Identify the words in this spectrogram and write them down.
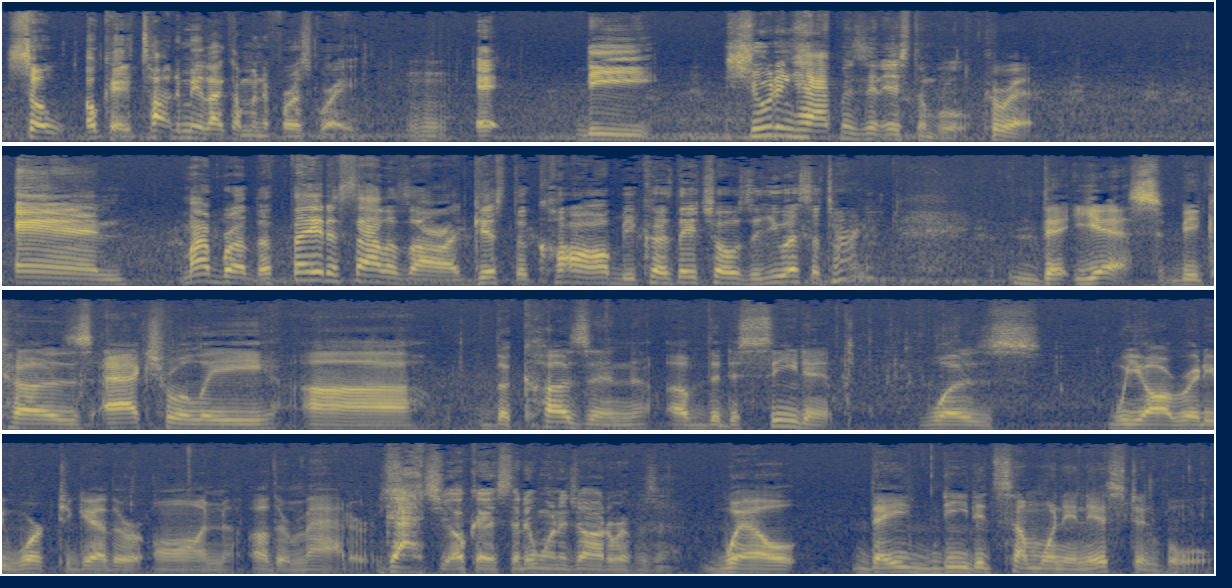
so okay, talk to me like I'm in the first grade. Mm-hmm. Eh, the shooting happens in Istanbul, Correct. and my brother Theta Salazar gets the call because they chose a U.S. attorney. That yes, because actually uh, the cousin of the decedent was we already worked together on other matters. Got you. Okay, so they wanted y'all to represent. Well, they needed someone in Istanbul.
